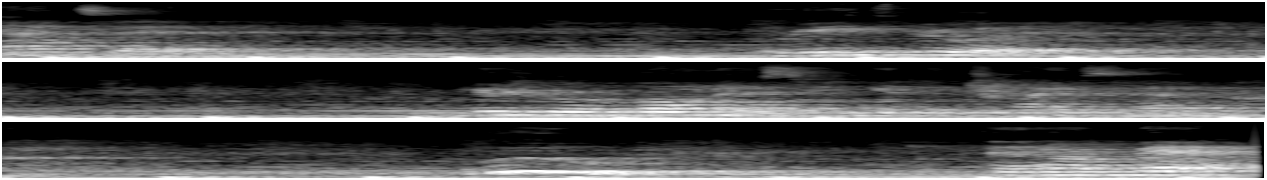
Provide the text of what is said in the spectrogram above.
That's it. Breathe through it. Here's a little bonus, you can get the tricep. Woo! Get that arm back.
